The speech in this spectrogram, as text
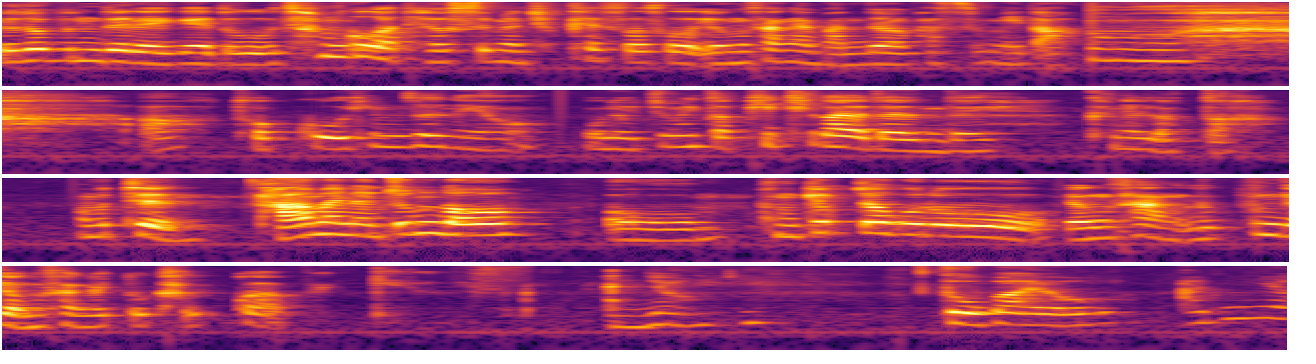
여러분들에게도 참고가 되었으면 좋겠어서 영상을 만들어 봤습니다. 너무 아, 덥고 힘드네요. 오늘 좀 이따 PT 가야 되는데 큰일 났다. 아무튼 다음에는 좀더 어, 본격적으로 영상, 룩북 영상을 또 갖고 와볼게요. 안녕. 또 봐요. 안녕.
